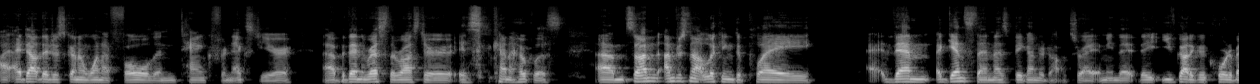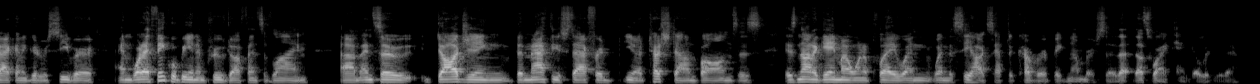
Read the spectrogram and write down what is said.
I, I, doubt they're just going to want to fold and tank for next year. Uh, but then the rest of the roster is kind of hopeless. Um, so I'm I'm just not looking to play uh, them against them as big underdogs, right? I mean, they, they you've got a good quarterback and a good receiver, and what I think will be an improved offensive line. Um, and so dodging the Matthew Stafford, you know, touchdown bombs is is not a game I want to play when when the Seahawks have to cover a big number. So that, that's why I can't go with you there.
